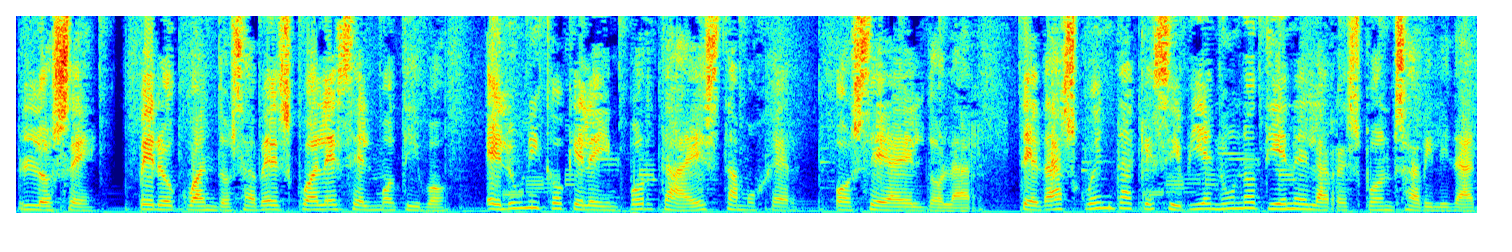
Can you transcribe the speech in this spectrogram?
Lo sé, pero cuando sabes cuál es el motivo, el único que le importa a esta mujer, o sea el dólar, te das cuenta que si bien uno tiene la responsabilidad,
